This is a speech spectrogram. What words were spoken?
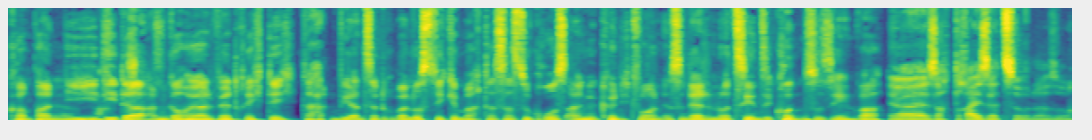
Kompanie Ja, die da Staffeln. angeheuert wird, richtig. Da hatten wir uns ja drüber lustig gemacht, dass das so groß angekündigt worden ist und der dann nur zehn Sekunden zu sehen war. Ja, er sagt drei Sätze oder so.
